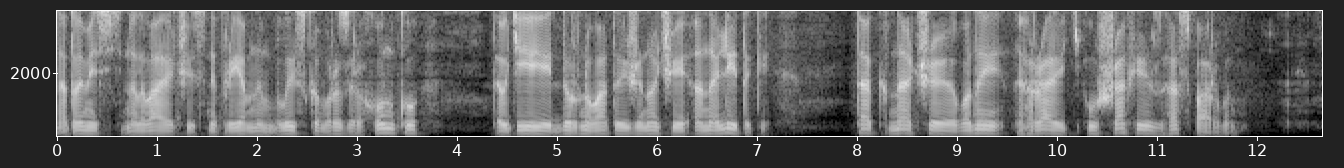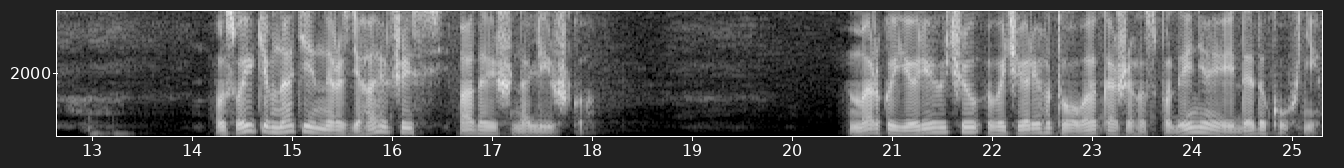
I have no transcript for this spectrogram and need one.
натомість, наливаючись неприємним блиском розрахунку та у тієї дурнуватої жіночої аналітики, так наче вони грають у шахи з Гаспаровим. У своїй кімнаті, не роздягаючись, падаєш на ліжко. Марко Юрійовичу, вечеря готова, каже господиня і йде до кухні.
